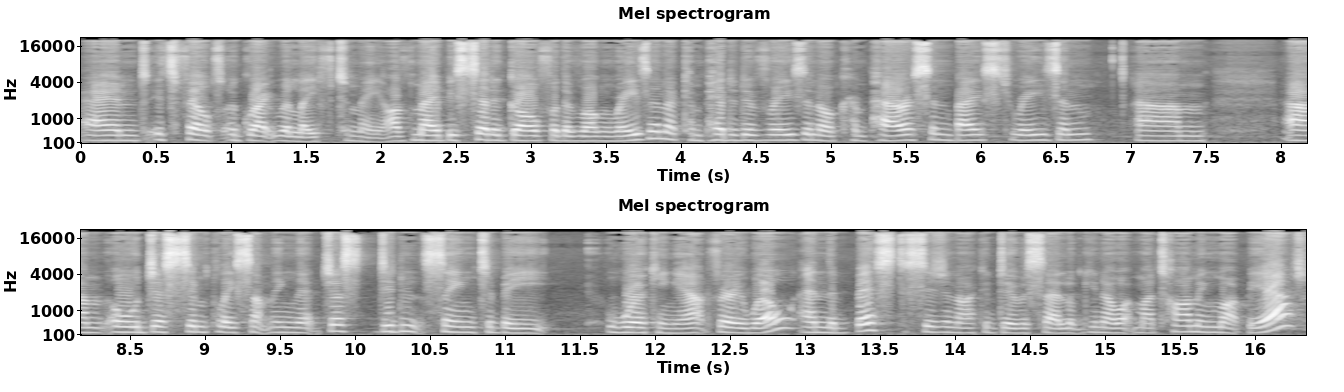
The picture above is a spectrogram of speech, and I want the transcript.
and it's felt a great relief to me. I've maybe set a goal for the wrong reason, a competitive reason or comparison-based reason, um, um, or just simply something that just didn't seem to be working out very well. And the best decision I could do was say look you know what? My timing might be out.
